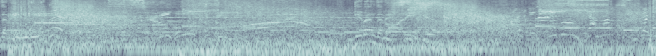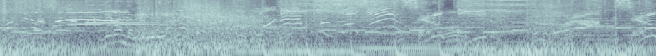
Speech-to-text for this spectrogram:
番だね。セロ出番だね。終わりだ出番だねセロ。セロ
